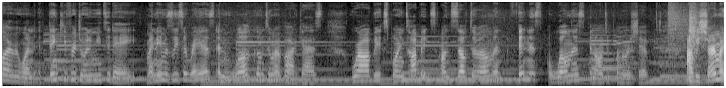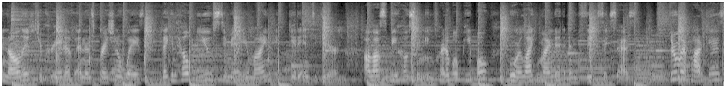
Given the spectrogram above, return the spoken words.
Hello, everyone, and thank you for joining me today. My name is Lisa Reyes, and welcome to my podcast, where I'll be exploring topics on self development, fitness, wellness, and entrepreneurship. I'll be sharing my knowledge through creative and inspirational ways that can help you stimulate your mind and get it into gear. I'll also be hosting incredible people who are like minded and seek success. Through my podcast,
